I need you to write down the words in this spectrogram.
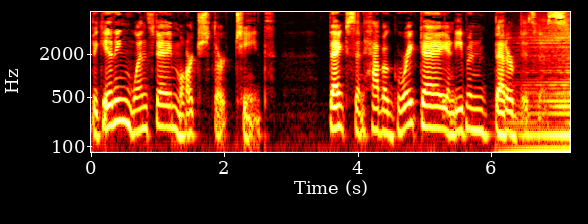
beginning Wednesday, March 13th. Thanks and have a great day and even better business.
